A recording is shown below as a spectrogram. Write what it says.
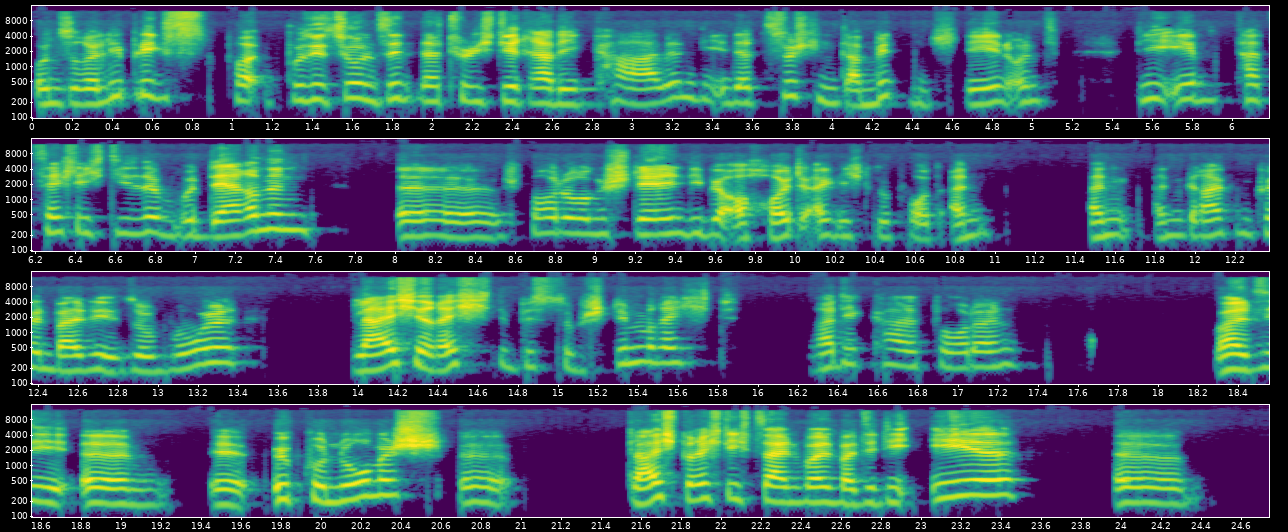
Unsere Lieblingspositionen sind natürlich die Radikalen, die in der Zwischen da mitten stehen und die eben tatsächlich diese modernen äh, Forderungen stellen, die wir auch heute eigentlich sofort an, an, angreifen können, weil sie sowohl gleiche Rechte bis zum Stimmrecht radikal fordern, weil sie ähm, äh, ökonomisch äh, gleichberechtigt sein wollen, weil sie die Ehe äh,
